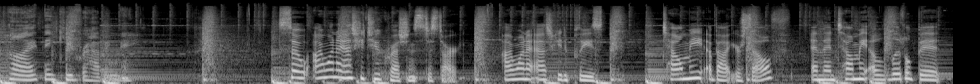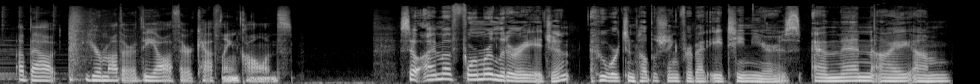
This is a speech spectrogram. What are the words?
Hi, thank you for having me. So, I want to ask you two questions to start. I want to ask you to please tell me about yourself and then tell me a little bit about your mother, the author, Kathleen Collins. So I'm a former literary agent who worked in publishing for about 18 years, and then I um,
